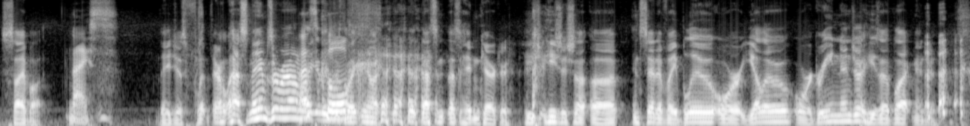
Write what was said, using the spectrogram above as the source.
Saibot. nice. They just flip their last names around. That's like, cool. Just like, you know, that's that's a hidden character. He's, he's just a, uh, instead of a blue or yellow or green ninja, he's a black ninja.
